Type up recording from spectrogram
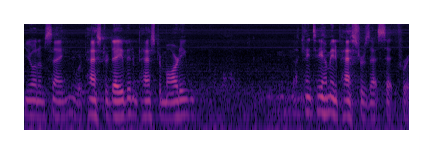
You know what I'm saying? Where Pastor David and Pastor Marty, I can't tell you how many pastors that set free.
